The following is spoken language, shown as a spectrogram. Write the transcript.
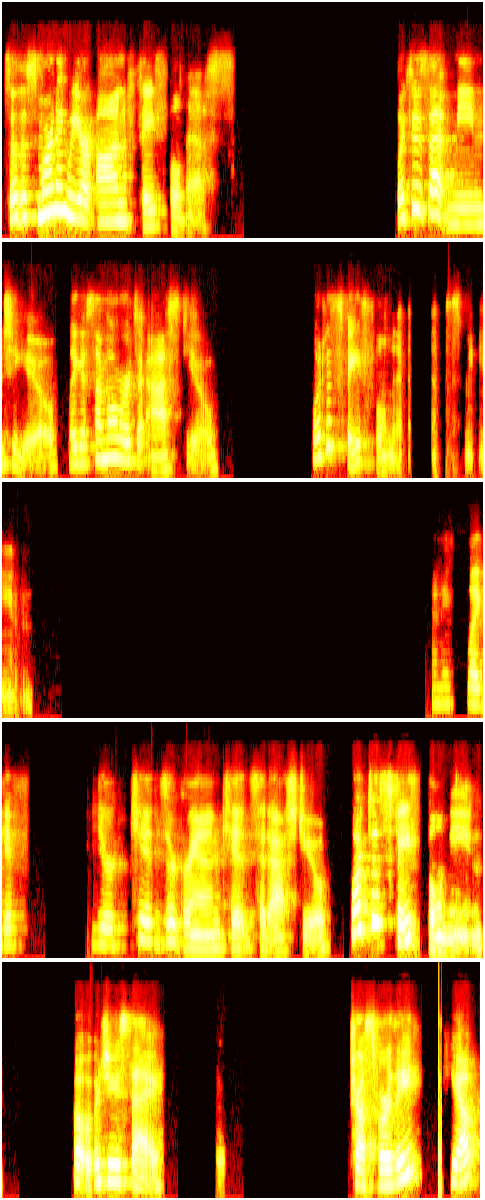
So this morning we are on faithfulness. What does that mean to you? Like if someone were to ask you, what does faithfulness mean? Any, like if your kids or grandkids had asked you, what does faithful mean? What would you say? Trustworthy? Yep.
